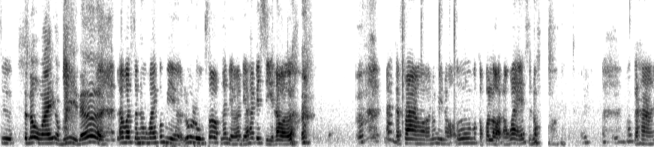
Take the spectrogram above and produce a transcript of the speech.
ซื่อสโนไวท์กับพี่เด้อแล้วว่าสโนไวท์ก็มีลู่ลุงซอบนะเดี๋ยวเดี๋ยวให้ไปสีเราเออ นั่นก็สร้างว่าน้องพี่เนาะเออมันก็ปลอดเอาไว้สนุกมันก็หาใน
